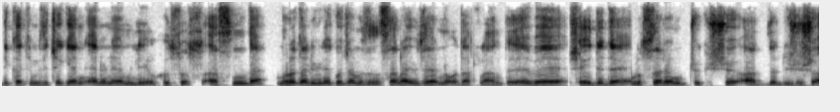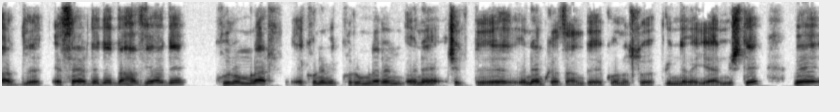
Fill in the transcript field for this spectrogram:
dikkatimizi çeken en önemli husus aslında Murat Ali Yülek hocamızın sanayi üzerine odaklandığı ve şeyde de ulusların çöküşü adlı, düşüşü adlı adlı eserde de daha ziyade kurumlar, ekonomik kurumların öne çıktığı, önem kazandığı konusu gündeme gelmişti. Ve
